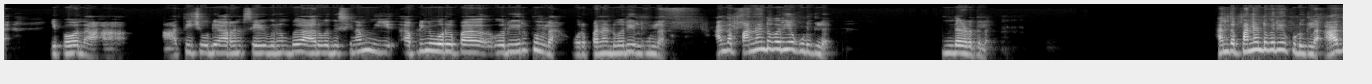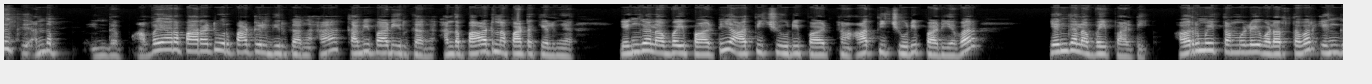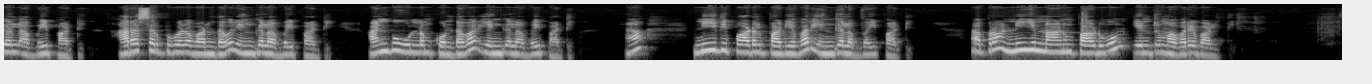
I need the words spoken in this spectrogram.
இப்போ அந்த ஆ- ஆத்திச்சூடி அறம் செய்ய விரும்பு அறுபது சினம் இ- அப்படின்னு ஒரு ப ஒரு இருக்கும்ல ஒரு பன்னெண்டு வரி இருக்கும்ல. அந்த பன்னெண்டு வரியை கொடுக்கல. இந்த இடத்துல. அந்த பன்னெண்டு வரியை கொடுக்கல. அதுக்கு அந்த இந்த ஔவையாரை பாராட்டி ஒரு பாட்டு எழுதியிருக்காங்க. கவி பாடி இருக்காங்க அந்த பாட்டு நான் பாட்டை கேளுங்க. எங்கள் அவ்வை பாட்டி ஆத்திச்சூடி பா ஆத்திச்சூடி பாடியவர் எங்கள் அவ்வை பாட்டி. அருமை தமிழை வளர்த்தவர் எங்கள் அவ்வை பாட்டி. அரசர் புகழ வாழ்ந்தவர் எங்கள் அவ்வை பாட்டி. அன்பு உள்ளம் கொண்டவர் எங்கள் அவ்வை பாட்டி. ஆ நீதி பாடல் பாடியவர் எங்கள் அவ்வை பாட்டி. அப்புறம் நீயும் நானும் பாடுவோம் என்றும் அவரை வாழ்த்தி.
